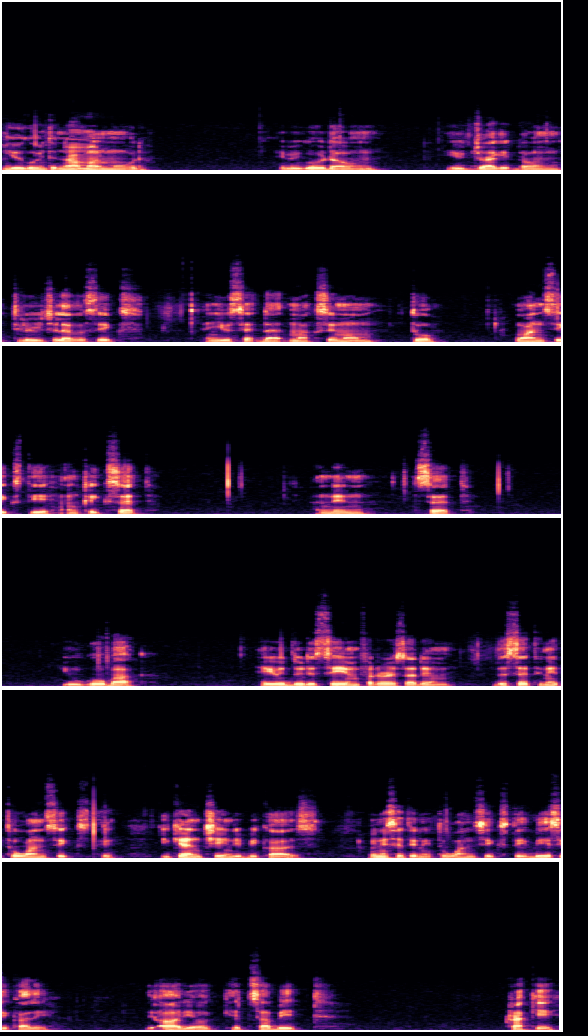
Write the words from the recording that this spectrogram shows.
you go into normal mode. If you go down you drag it down to reach level 6 and you set that maximum to 160 and click set. And then set you go back and you do the same for the rest of them. The setting it to 160 you can change it because when you're setting it to 160 basically the audio gets a bit cracky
